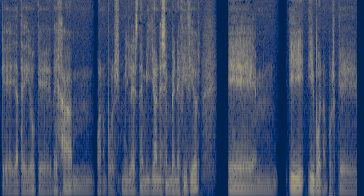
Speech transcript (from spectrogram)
que ya te digo que deja bueno pues miles de millones en beneficios eh, y, y, bueno pues que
